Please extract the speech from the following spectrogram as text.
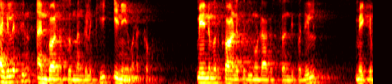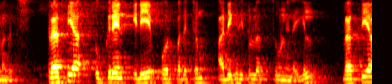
அகிலத்தின் அன்பான சொந்தங்களுக்கு இனிய வணக்கம். மீண்டும் காணிப்பதினூடாக சந்திப்பதில் மிக்க மகிழ்ச்சி. ரஷ்யா உக்ரைன் இடையே போர் பதற்றம் அதிகரித்துள்ள சூழ்நிலையில் ரஷ்யா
